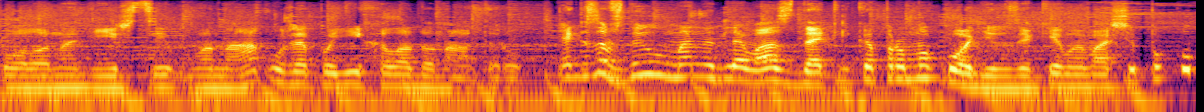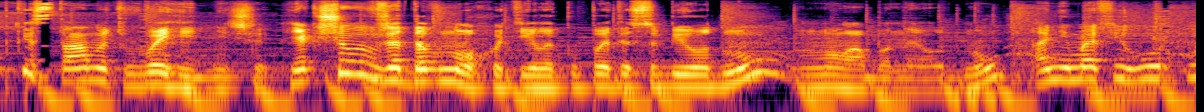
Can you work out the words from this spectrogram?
коло на діжці. Вона уже поїхала до натеру. Як завжди, у мене для вас декілька промокодів, з якими ваші покупки стануть вигідніші. Якщо ви вже давно хотіли купити собі одну, ну або не одну аніме фігурку,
